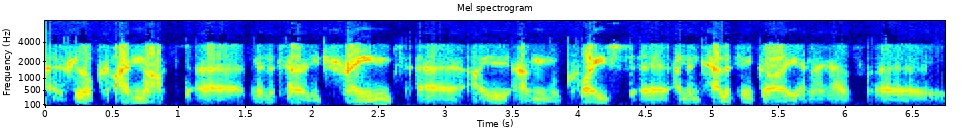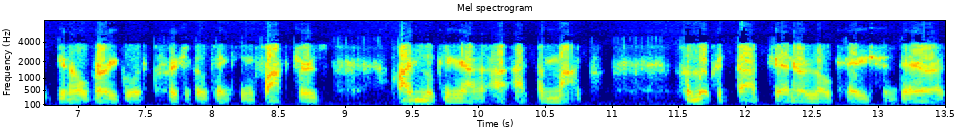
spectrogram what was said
Uh, look, I'm not uh, militarily trained. Uh, I am quite uh, an intelligent guy, and I have, uh, you know, very good critical thinking factors. I'm looking at, at the map. So look at that general location there as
